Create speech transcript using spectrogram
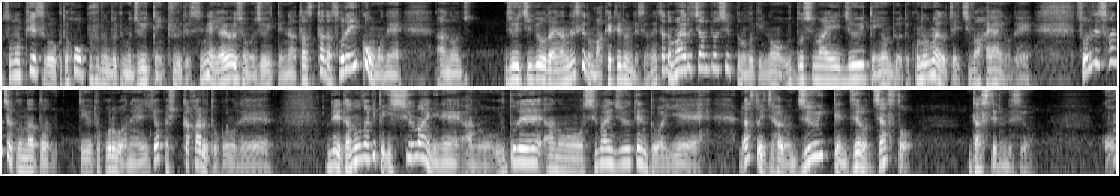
そのケースが多くて、ホープフルの時も11.9ですしね、弥生賞も11.7。たただ、それ以降もね、あの、11秒台なんですけど負けてるんですよね。ただマイルチャンピオンシップの時のウッド姉妹11.4秒ってこの馬にとっては一番速いので、それで3着になったっていうところはね、やっぱ引っかかるところで、で、ダノンザキット1周前にね、あの、ウッドで、あの、姉妹10点とはいえ、ラスト1ハロン11.0ジャスト出してるんですよ。こ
